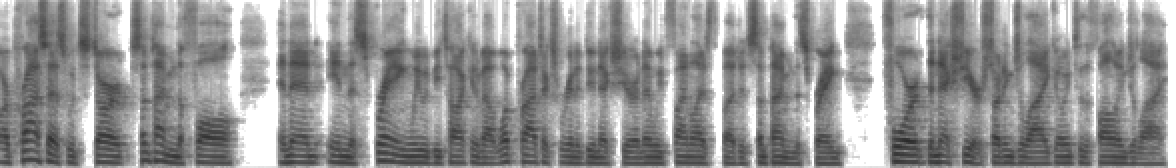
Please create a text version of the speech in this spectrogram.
our process would start sometime in the fall and then in the spring, we would be talking about what projects we're going to do next year. And then we'd finalize the budget sometime in the spring for the next year, starting July, going to the following July.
